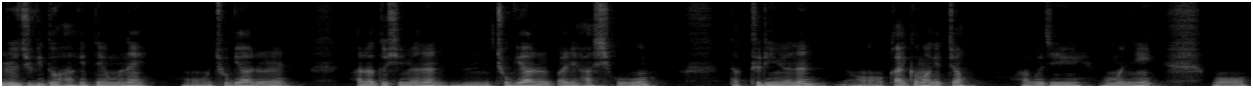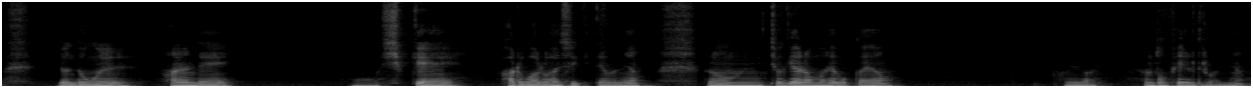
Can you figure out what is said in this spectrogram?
물려주기도 하기 때문에 어, 초기화를 알아두시면은 음, 초기화를 빨리 하시고 딱 드리면은 어, 깔끔하겠죠. 아버지, 어머니 뭐 연동을 하는데 어, 쉽게 바로바로 할 수 있기 때문에요. 그럼 초기화를 한번 해볼까요? 거기가 삼성 페이를 들어갔네요.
